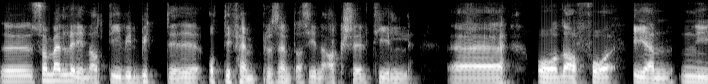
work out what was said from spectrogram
eh, som melder inn at de vil bytte 85% av sine aksjer til eh, å da få én ny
